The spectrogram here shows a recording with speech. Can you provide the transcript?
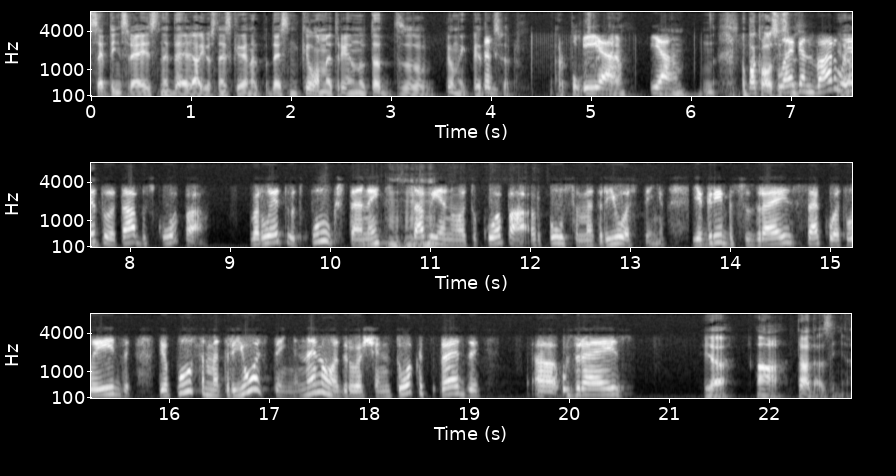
septiņas reizes nedēļā jūs neskrienat pa desmit kilometriem, nu tad uh, pilnīgi pietiks tad, ar, ar pulksteni. Jā, jā. jā. Mm -hmm. nu, Lai gan var jā. lietot abus kopā. Var lietot pulksteni, mm -hmm. savienotu kopā ar pulsometru jostiņu, ja gribas uzreiz sekot līdzi. Jo pulsometra jostiņa nenodrošina to, ka tu redzi uh, uzreiz. Jā, à, tādā ziņā.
